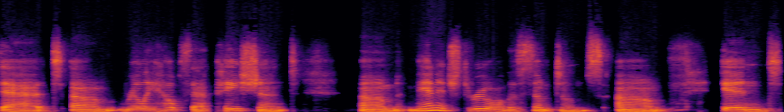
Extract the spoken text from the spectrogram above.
that um, really helps that patient um, manage through all the symptoms. Um, and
